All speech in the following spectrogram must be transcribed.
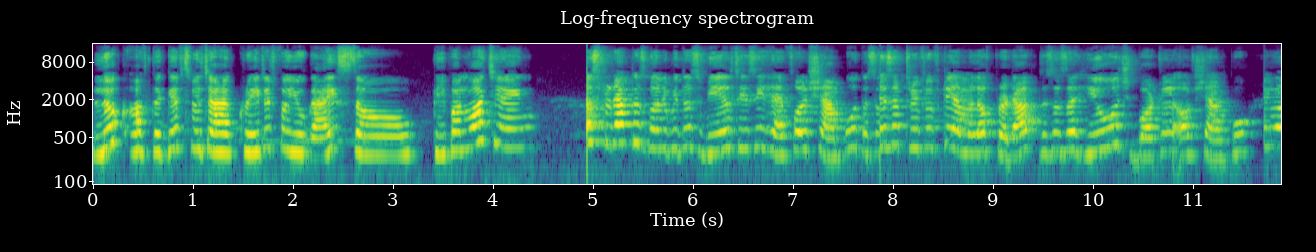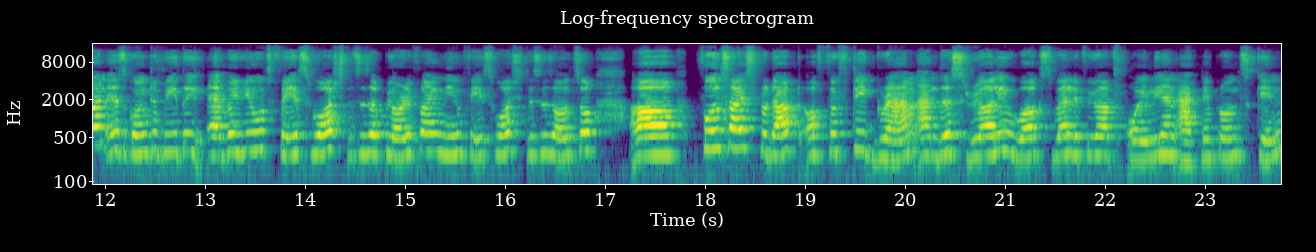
look of the gifts which i have created for you guys. So keep on watching First product is going to be this VLCC hair fall shampoo. This is a 350 ml of product. This is a huge bottle of shampoo. Second one is going to be the Everyuth face wash. This is a purifying neem face wash. This is also a full size product of 50 gram and this really works well if you have oily and acne prone skin.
